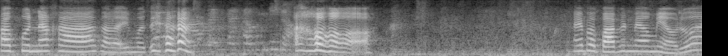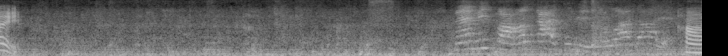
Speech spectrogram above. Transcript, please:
ขอบคุณนะคะสำหรับอิโมจิเป็นไปทำเดียวอ๋อให้ป๊าป๊าเป็นแมวเหมียวด้วยแม่ไม่ฟังอากาศจะเห็นแล้วว่าได้อะ ค่ะ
